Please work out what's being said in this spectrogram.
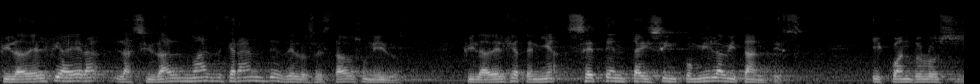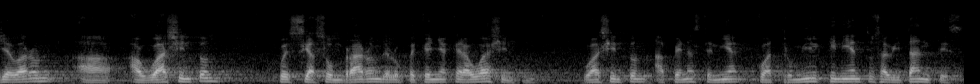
Filadelfia era la ciudad más grande de los Estados Unidos. Filadelfia tenía 75 mil habitantes y cuando los llevaron a, Washington, pues se asombraron de lo pequeña que era Washington. Washington apenas tenía 4.500 habitantes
